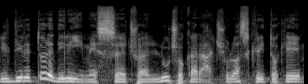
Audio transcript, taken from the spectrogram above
Il direttore di Limes, cioè Lucio Caracciolo, ha scritto che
